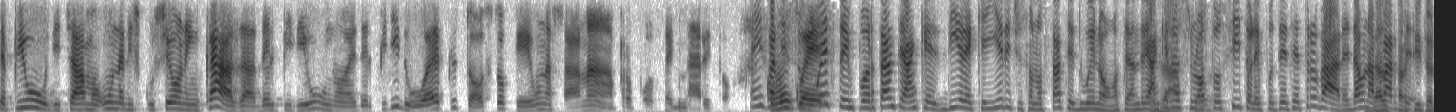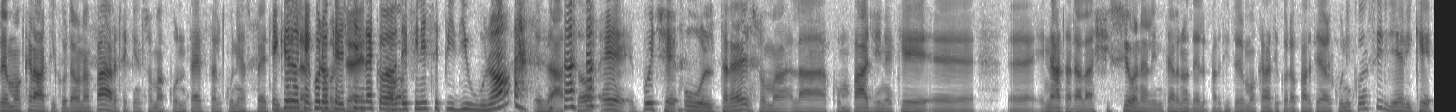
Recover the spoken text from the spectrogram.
c'è più diciamo, una discussione in casa del PD1 e del PD2 piuttosto che una sana proposta in merito. E infatti Comunque- su questo è importante anche dire che ieri ci sono state due note, Andrea, anche noi sul Esatto. nostro sito le potete trovare da una Dal parte Partito Democratico da una parte che insomma contesta alcuni aspetti che credo del che è quello che il progetto. sindaco definisse PD1. Esatto, e poi c'è oltre, insomma, la compagine che eh, eh, è nata dalla scissione all'interno del Partito Democratico da parte di alcuni consiglieri che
